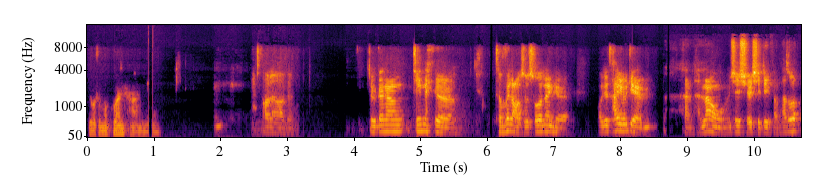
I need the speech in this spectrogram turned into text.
有什么观察没有？嗯，好的好的。就刚刚听那个腾飞老师说那个，我觉得他有点很很让我们去学习的地方。他说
